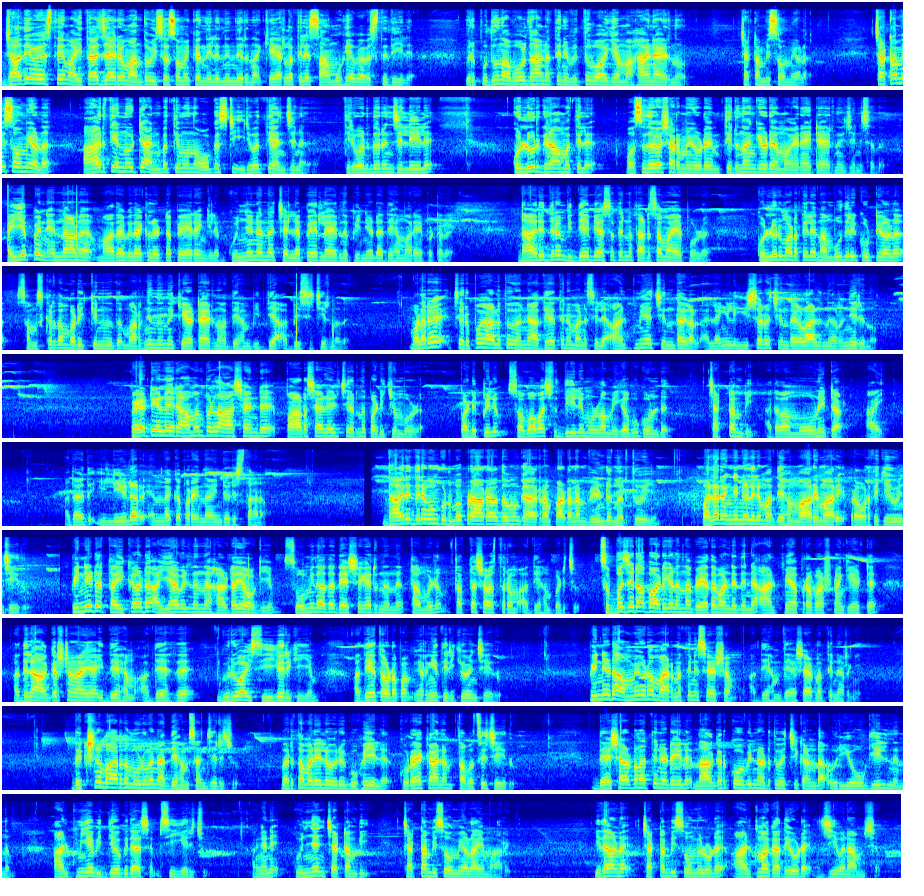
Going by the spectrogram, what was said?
ജാതി വ്യവസ്ഥയും ഐത്താചാരവും അന്ധവിശ്വാസമൊക്കെ നിലനിന്നിരുന്ന കേരളത്തിലെ സാമൂഹ്യ വ്യവസ്ഥിതിയിൽ ഒരു പുതു നവോത്ഥാനത്തിന് വിത്തുപാകിയ മഹാനായിരുന്നു ചട്ടമ്പി സ്വാമികൾ ചട്ടമ്പി സ്വാമികൾ ആയിരത്തി എണ്ണൂറ്റി അൻപത്തി മൂന്ന് ഓഗസ്റ്റ് ഇരുപത്തി അഞ്ചിന് തിരുവനന്തപുരം ജില്ലയിലെ കൊല്ലൂർ ഗ്രാമത്തിൽ വസുദേവ ശർമ്മയുടെയും തിരുനങ്കയുടെയും മകനായിട്ടായിരുന്നു ജനിച്ചത്. അയ്യപ്പൻ എന്നാണ് മാതാപിതാക്കളിട്ട പേരെങ്കിലും കുഞ്ഞൻ എന്ന ചെല്ലപ്പേരിലായിരുന്നു പിന്നീട് അദ്ദേഹം അറിയപ്പെട്ടത്. ദാരിദ്ര്യം വിദ്യാഭ്യാസത്തിന് തടസ്സമായപ്പോൾ കൊല്ലൂർ മഠത്തിലെ നമ്പൂതിരി കുട്ടികൾ സംസ്കൃതം പഠിക്കുന്നത് മറിഞ്ഞു നിന്ന് കേട്ടായിരുന്നു അദ്ദേഹം വിദ്യ അഭ്യസിച്ചിരുന്നത്. വളരെ ചെറുപ്പകാലത്ത് തന്നെ അദ്ദേഹത്തിന്റെ മനസ്സിൽ ആത്മീയ ചിന്തകൾ അല്ലെങ്കിൽ ഈശ്വര ചിന്തകളാൽ നിറഞ്ഞിരുന്നു. പേട്ടയിലെ രാമൻപിള്ള ആശാന്റെ പാഠശാലയിൽ ചേർന്ന് പഠിക്കുമ്പോൾ പഠിപ്പിലും സ്വഭാവശുദ്ധിയിലുമുള്ള മികവ് കൊണ്ട് ചട്ടമ്പി അഥവാ മോണിറ്റർ ആയി. അതായത് ഈ ലീഡർ എന്നൊക്കെ പറയുന്നതിന്റെ ഒരു സ്ഥാനം. ദാരിദ്ര്യവും കുടുംബപ്രാരാധവും കാരണം പഠനം വീണ്ടും നിർത്തുകയും പല രംഗങ്ങളിലും അദ്ദേഹം മാറി മാറി പ്രവർത്തിക്കുകയും ചെയ്തു. പിന്നീട് തൈക്കാട് അയ്യാവിൽ നിന്ന് ഹഠയോഗിയും സോമിനാഥ ദേശകരിൽ നിന്ന് തമിഴും തത്വശാസ്ത്രവും അദ്ദേഹം പഠിച്ചു. സുബ്ബജടാപാടികൾ എന്ന വേദപണ്ഡിതന്റെ ആത്മീയ പ്രഭാഷണം കേട്ട് അതിൽ ആകർഷണനായ ഇദ്ദേഹം അദ്ദേഹത്തെ ഗുരുവായി സ്വീകരിക്കുകയും അദ്ദേഹത്തോടൊപ്പം ഇറങ്ങിത്തിരിക്കുകയും ചെയ്തു. പിന്നീട് അമ്മയുടെ മരണത്തിന് ശേഷം അദ്ദേഹം ദേശാടനത്തിനിറങ്ങി. ദക്ഷിണ ഭാരതം മുഴുവൻ അദ്ദേഹം സഞ്ചരിച്ചു. മരുത്തമലയിലെ ഒരു ഗുഹയിൽ കുറേ കാലം തപസ് ചെയ്തു. ദേശാടനത്തിനിടയിൽ നാഗർകോവിലിനടുത്ത് വെച്ച് കണ്ട ഒരു യോഗിയിൽ നിന്നും ആത്മീയ വിദ്യാഭ്യാസം സ്വീകരിച്ചു. അങ്ങനെ കുഞ്ഞൻ ചട്ടമ്പി ചട്ടമ്പി സ്വാമികളായി മാറി. ഇതാണ് ചട്ടമ്പി സ്വാമികളുടെ ആത്മകഥയുടെ ജീവനാംശം.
